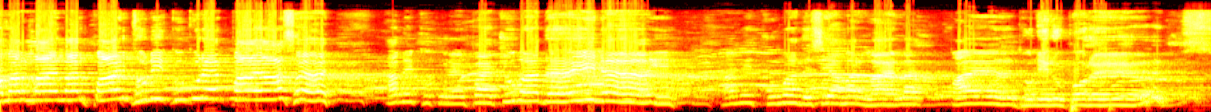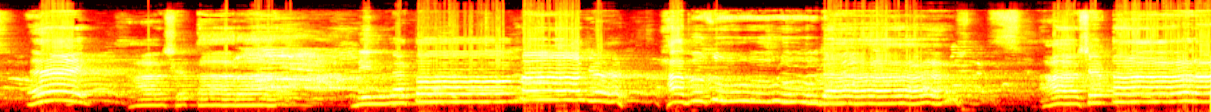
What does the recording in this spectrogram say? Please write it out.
আমার লায়লার পায়ের ধুলি কুকুরের পায়ে আছে। আমি কুকুরের পায়ে চুমা দেই নাই। আমি চুমা দেছি আমার লায়লার পায়ের ধুলির উপরে। এই হাসে তারা মিল্লাত হাবজুদা আশে তারা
